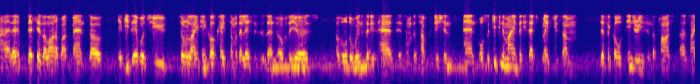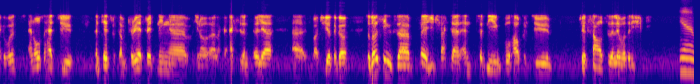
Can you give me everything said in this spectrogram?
uh, that, that says a lot about the man. So if he's able to sort of like inculcate some of the lessons he's learned over the years, of all the wins that he's had in some of the tough conditions, and also keeping in mind that he's had to play through some difficult injuries in the past, uh, Tiger Woods, and also had to contest with some career-threatening, uh, you know, uh, like an accident earlier uh, about two years ago. So those things uh, play a huge factor, and certainly will help him to to excel to the level that he should be. Yeah,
